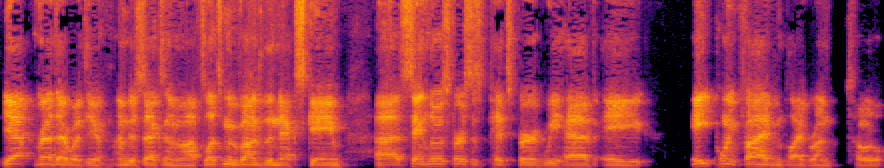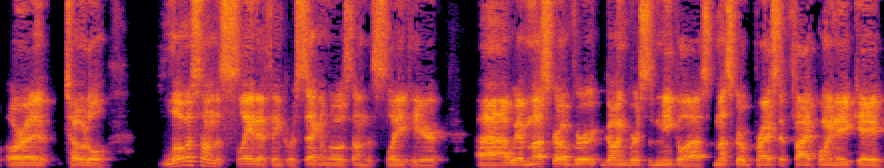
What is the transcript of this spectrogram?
Yeah, right there with you. I'm just Xing them off. Let's move on to the next game. Uh, St. Louis versus Pittsburgh. We have a 8.5 implied run total or a total lowest on the slate, I think, or second lowest on the slate here. Uh, we have Musgrove going versus Mikolas. Musgrove priced at 5.8K.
